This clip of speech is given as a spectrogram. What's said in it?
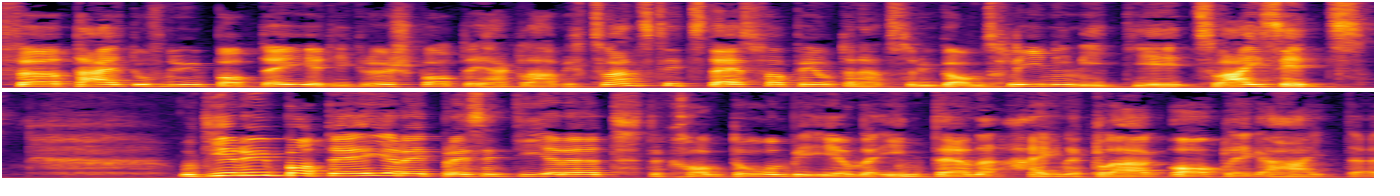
verteilt auf neun Parteien. Die grösste Partei hat, glaube ich, 20 Sitze, die SVP, und dann hat es drei ganz kleine mit je zwei Sitzen. Und diese neun Parteien repräsentieren den Kanton bei ihren internen eigenen Angelegenheiten.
